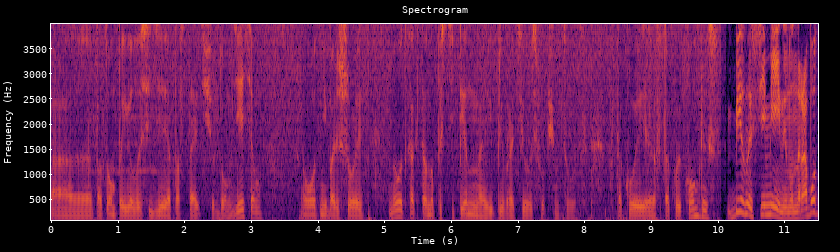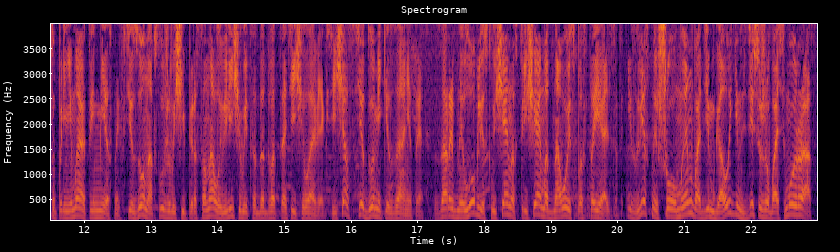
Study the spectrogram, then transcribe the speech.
а, потом появилась идея поставить еще дом детям вот, небольшой. Ну вот как-то оно постепенно и превратилось, в общем-то, вот в такой, в такой комплекс. Бизнес семейный, но на работу принимают и местных. В сезон обслуживающий персонал увеличивается до 20 человек. Сейчас все домики заняты. За рыбной ловлей случайно встречаем одного из постояльцев. Известный шоумен Вадим Галыгин здесь уже восьмой раз.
